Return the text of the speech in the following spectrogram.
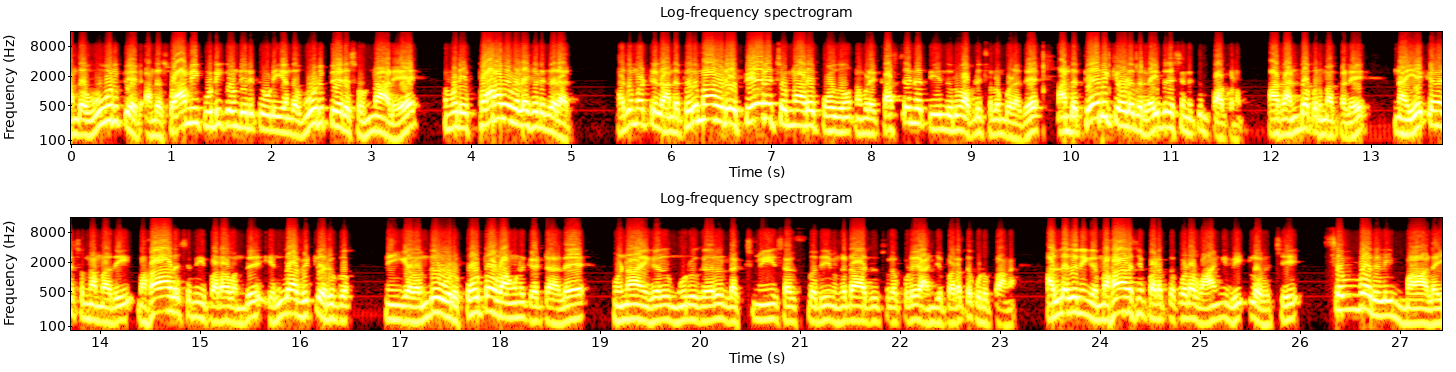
அந்த ஊர் பேர் அந்த சுவாமி குடிக்கொண்டு இருக்கக்கூடிய அந்த ஊர் பேரை சொன்னாலே நம்முடைய பாவம் விலகிடுங்கிறார் அது மட்டும் இல்ல அந்த பெருமாளுடைய பேரை சொன்னாலே போதும் நம்மளுடைய கஷ்டங்கள் தீர்ந்துடும் அப்படின்னு சொல்லும் பொழுது அந்த பேருக்கு எவ்வளவு வைப்ரேஷனுக்கு பார்க்கணும். ஆக அன்ப பெருமக்களே நான் ஏற்கனவே சொன்ன மாதிரி மகாலட்சுமி படம் வந்து எல்லா வீட்லயும் இருக்கும். நீங்க வந்து ஒரு போட்டோ வாங்கணும்னு கேட்டாலே விநாயகர் முருகர் லக்ஷ்மி சரஸ்வதி வெங்கடாஜு சொல்லக்கூடிய அஞ்சு படத்தை கொடுப்பாங்க. அல்லது நீங்க மகாலட்சுமி படத்தை கூட வாங்கி வீட்டுல வச்சு செவ்வரளி மாலை.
